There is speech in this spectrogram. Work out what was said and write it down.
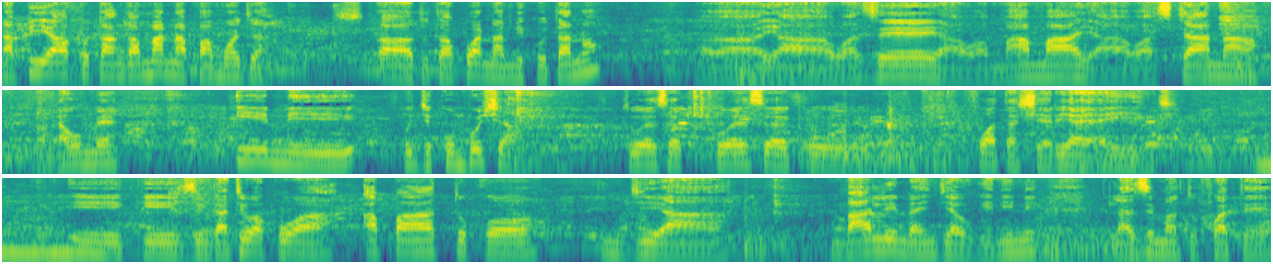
na pia kutangamana pamoja. Uh, tutakuwa na mikutano Uh, ya wazee ya wamama ya wasichana wanaume. Hii ni kujikumbusha tuweze kuweze kufuata sheria ya hii nchi, ikizingatiwa kuwa hapa tuko nji ya mbali na nji ya ugenini, lazima tufuate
